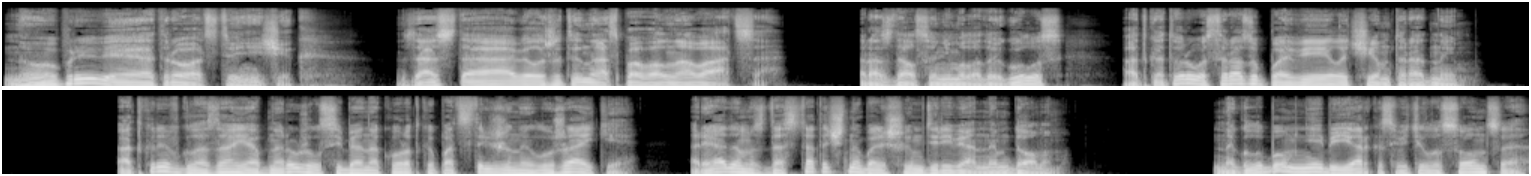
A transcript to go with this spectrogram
«Ну, привет, родственничек. Заставил же ты нас поволноваться», — раздался немолодой голос, от которого сразу повеяло чем-то родным. Открыв глаза, я обнаружил себя на коротко подстриженной лужайке, рядом с достаточно большим деревянным домом. На голубом небе ярко светило солнце,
